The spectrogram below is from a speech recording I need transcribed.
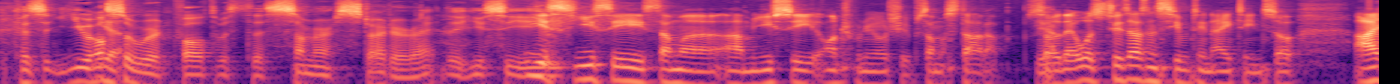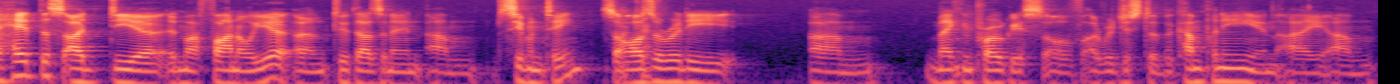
because you also were involved with the summer starter, right? The. UCE. Yes, UC summer, um, UC entrepreneurship summer startup. So Yeah. that was 2017-18. So I had this idea in my final year, um, 2017. So I was already um, making progress of I registered the company and I um,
